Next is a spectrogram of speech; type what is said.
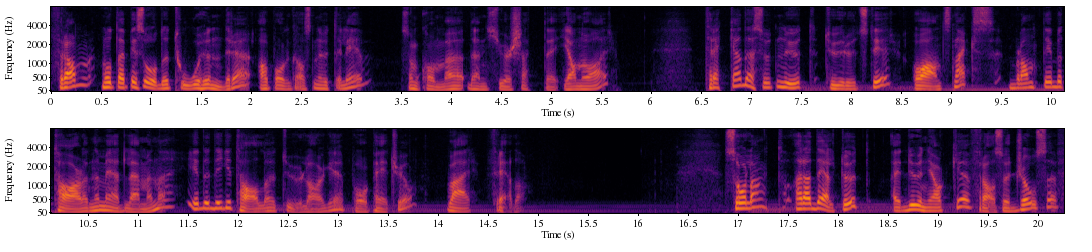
Fram mot episode 200 av podkasten Uteliv, som kommer den 26. januar, trekker jeg dessuten ut turutstyr og annet snacks blant de betalende medlemmene i det digitale turlaget på Patrion hver fredag. Så langt har jeg delt ut ei dunjakke fra sir Joseph,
